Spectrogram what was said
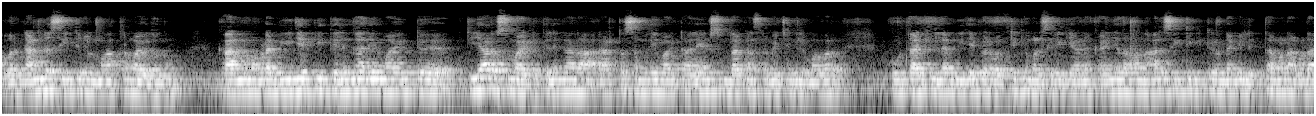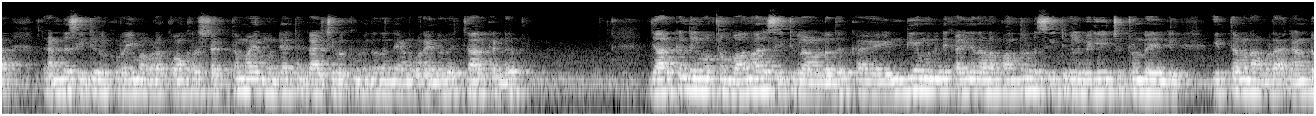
അവർ രണ്ട് സീറ്റുകൾ മാത്രമായി ഒതുങ്ങും. കാരണം അവിടെ ബി ജെ പി തെലങ്കാനയുമായിട്ട് ടി ആർ എസുമായിട്ട് തെലങ്കാന രാഷ്ട്രസമിതിയുമായിട്ട് അലയൻസ് ഉണ്ടാക്കാൻ ശ്രമിച്ചെങ്കിലും അവർ കൂട്ടാക്കിയില്ല. ബി ജെ പിയുടെ ഒറ്റയ്ക്ക് മത്സരിക്കുകയാണ്. കഴിഞ്ഞ തവണ നാല് സീറ്റ് കിട്ടിയിട്ടുണ്ടെങ്കിൽ ഇത്തവണ അവിടെ രണ്ട് സീറ്റുകൾ കുറയും. അവിടെ കോൺഗ്രസ് ശക്തമായ മുന്നേറ്റം കാഴ്ചവെക്കും എന്ന് തന്നെയാണ് പറയുന്നത് ജാർഖണ്ഡ്. ജാർഖണ്ഡിൽ മൊത്തം പതിനാല് സീറ്റുകളാണുള്ളത് എൻ ഡി എ മുന്നണി കഴിഞ്ഞ തവണ പന്ത്രണ്ട് സീറ്റുകൾ വിജയിച്ചിട്ടുണ്ട് എങ്കിൽ ഇത്തവണ അവിടെ രണ്ട്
